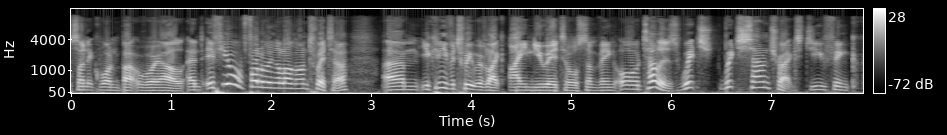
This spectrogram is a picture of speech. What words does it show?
Sonic 1 Battle Royale. And if you're following along on Twitter, um, you can either tweet with like "I knew it" or something, or tell us which which soundtracks do you think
